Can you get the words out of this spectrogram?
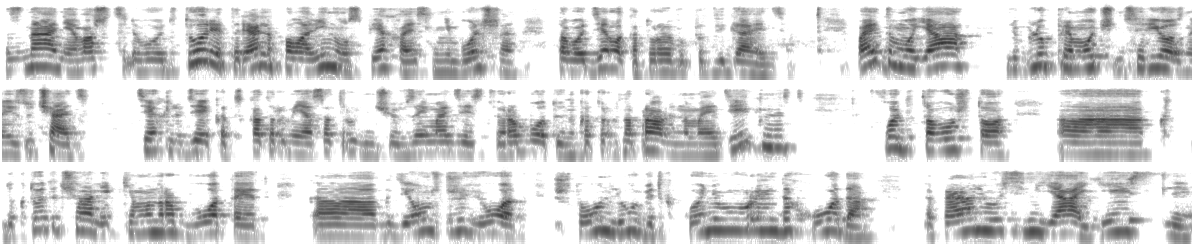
знание вашей целевой аудитории – это реально половина успеха, если не больше того дела, которое вы продвигаете. Поэтому я люблю прям очень серьезно изучать тех людей, с которыми я сотрудничаю, взаимодействую, работаю, на которых направлена моя деятельность, вплоть до того, что а, кто этот человек, кем он работает, а, где он живет, что он любит, какой у него уровень дохода, какая у него семья, есть ли.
